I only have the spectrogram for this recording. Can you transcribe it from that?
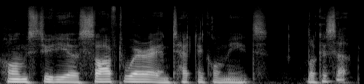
home studio software and technical needs. Look us up.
